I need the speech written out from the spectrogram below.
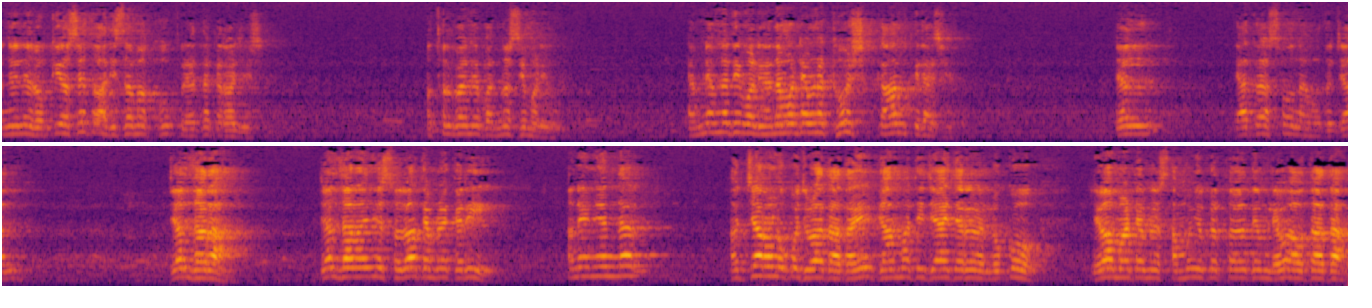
અને એને રોકી હશે, તો આ દિશામાં ખૂબ પ્રયત્ન કરવા જોઈશે. મથુરભાઈને પદ્મશ્રી મળ્યું. એમને એમ નથી મળ્યું. એના માટે એમણે ઠોસ કામ કર્યા છે. જલ યાત્રા શું નામ હતું જલ જલધારા જલધારાની જે શરૂઆત એમણે કરી અને એની અંદર હજારો લોકો જોડાતા હતા. એક ગામમાંથી જાય ત્યારે લોકો લેવા માટે એમને સામૂહિક કરતા તેમ લેવા આવતા હતા.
